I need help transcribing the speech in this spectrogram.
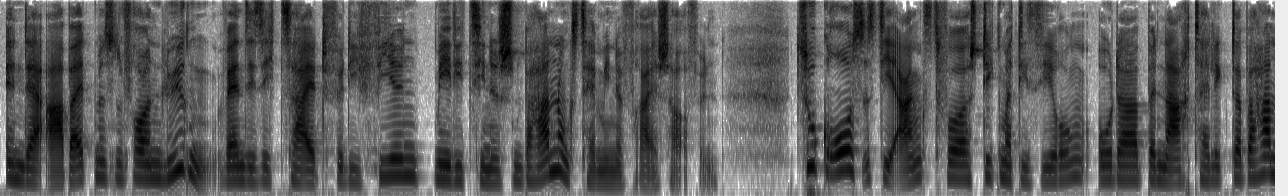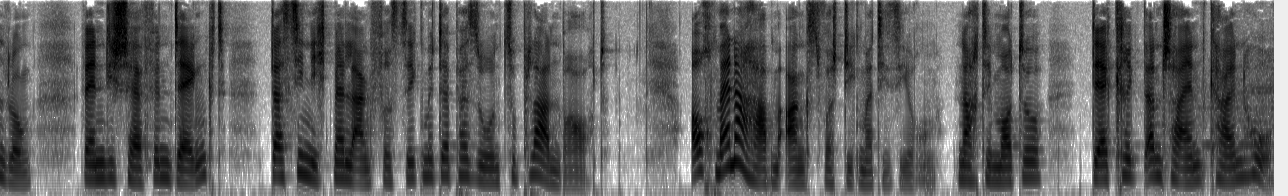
In der Arbeit müssen Frauen lügen, wenn sie sich Zeit für die vielen medizinischen Behandlungstermine freischaufeln. Zu groß ist die Angst vor Stigmatisierung oder benachteiligter Behandlung, wenn die Chefin denkt, dass sie nicht mehr langfristig mit der Person zu planen braucht. Auch Männer haben Angst vor Stigmatisierung, nach dem Motto, der kriegt anscheinend keinen hoch.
